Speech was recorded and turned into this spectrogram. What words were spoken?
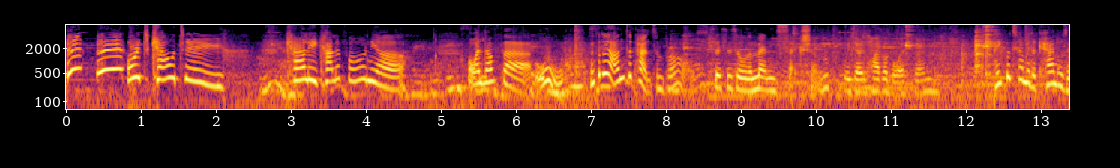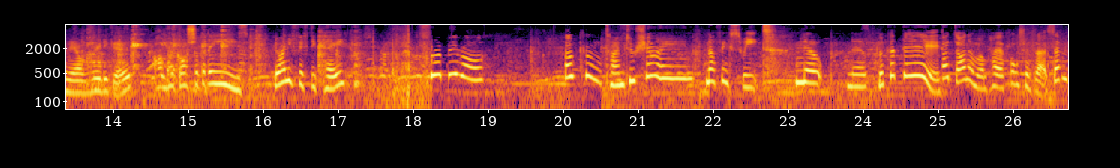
Orange County. Cali, California. Oh, I love that. Oh, look at the underpants and bras. This is all the men's section. We don't have a boyfriend. People tell me the candles in here are really good. Oh my gosh, look at these. They're only 50p. For a mirror. Oh, cool. Time to shine. Nothing sweet. Nope. Nope. Look at this. I don't know. I'm pay a fortune for that. £7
